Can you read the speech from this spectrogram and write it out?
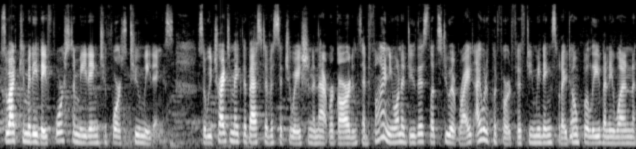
So at committee, they forced a meeting to force two meetings. So we tried to make the best of a situation in that regard and said, fine, you want to do this, let's do it right. I would have put forward 50 meetings, but I don't believe anyone,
